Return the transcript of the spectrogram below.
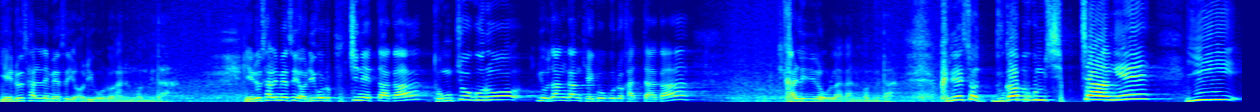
예루살렘에서 여리고로 가는 겁니다. 예루살렘에서 여리고로 북진했다가 동쪽으로 요단강 계곡으로 갔다가 갈릴리로 올라가는 겁니다. 그래서 누가복음 10장에 이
